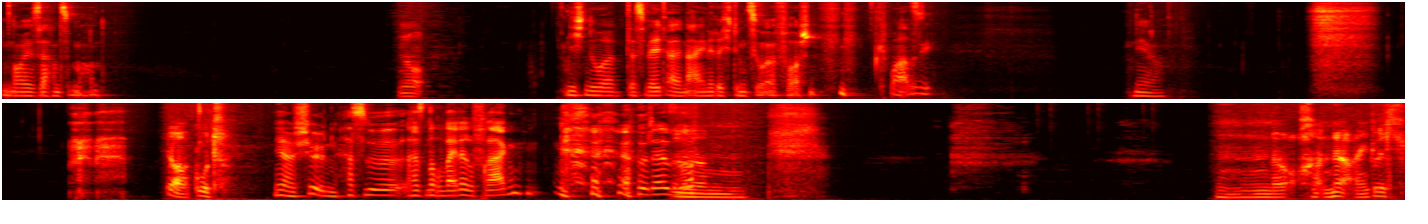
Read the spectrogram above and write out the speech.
neue Sachen zu machen. Ja. Nicht nur das Weltall in eine Richtung zu erforschen. Quasi. Ja. Ja, gut. Ja, schön. Hast du hast noch weitere Fragen oder so? Ähm, ne, eigentlich,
